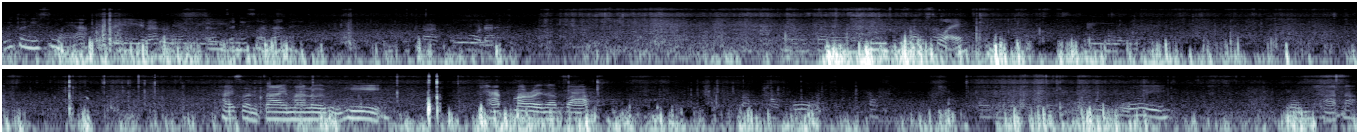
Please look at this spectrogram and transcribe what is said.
อุ้ยตัวนี้สวยอะรีนะตัวนี้ เอ รี อตัวนี้สวยมากเลย คาโก้นะ ทรงสวย รี ใคร สนใจมาเลยคุณพี่แคปมาเลยนะจ๊ะบางคาโก้โอ้ยลมพัดอะ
